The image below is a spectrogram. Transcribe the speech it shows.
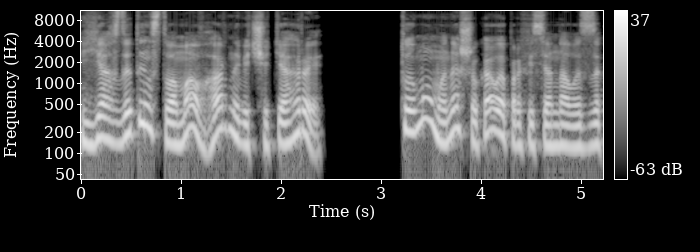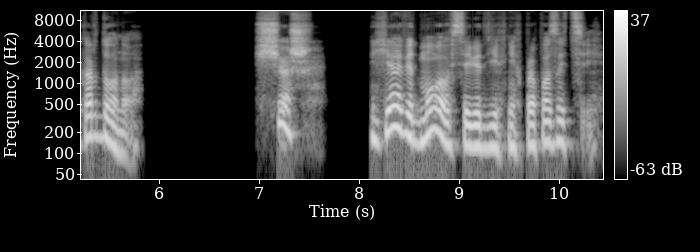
Я з дитинства мав гарне відчуття гри, тому мене шукали професіонали з-за кордону. Що ж, я відмовився від їхніх пропозицій.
